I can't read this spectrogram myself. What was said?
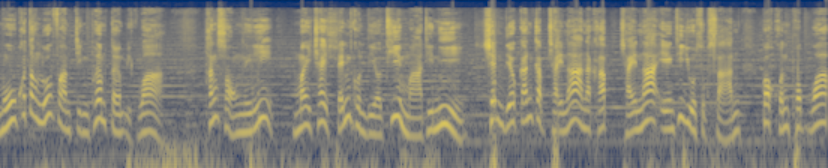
หมูก็ต้องรู้ความจริงเพิ่มเติมอีกว่า ทั้งสองนี้ไม่ใช่เซนคนเดียวที่มาที่นี่ เช่นเดียวกันกับไชน่านะครับไชน่าเองที่อยู่สุสานก็ค้นพบว่า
